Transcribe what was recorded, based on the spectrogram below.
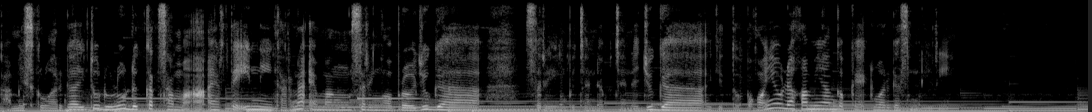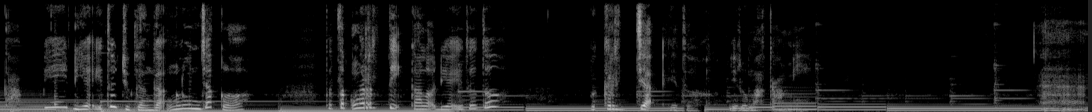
kami sekeluarga itu dulu deket sama ART ini karena emang sering ngobrol juga sering bercanda-bercanda juga gitu. Pokoknya udah kami anggap kayak keluarga sendiri. Tapi dia itu juga nggak ngelunjak loh. Tetap ngerti kalau dia itu tuh bekerja gitu di rumah kami. Nah,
